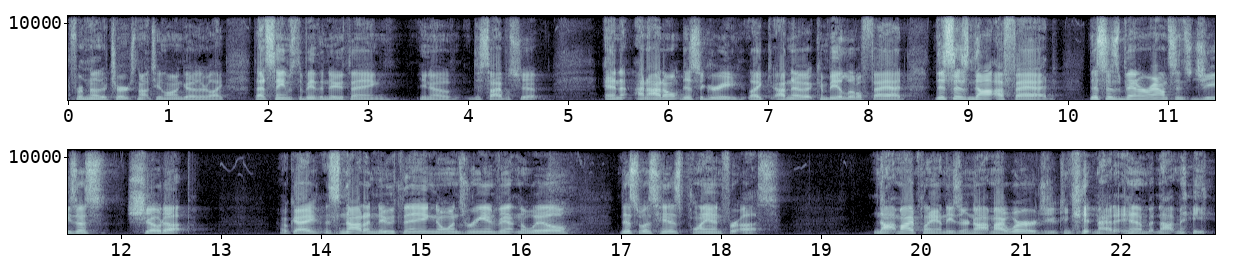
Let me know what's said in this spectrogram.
from another church not too long ago. They're like, that seems to be the new thing, you know, discipleship. And, and I don't disagree. Like, I know it can be a little fad. This is not a fad. This has been around since Jesus showed up. Okay? It's not a new thing. No one's reinventing the wheel. This was his plan for us. Not my plan. These are not my words. You can get mad at him, but not me.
